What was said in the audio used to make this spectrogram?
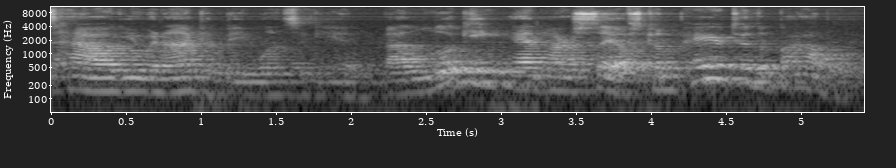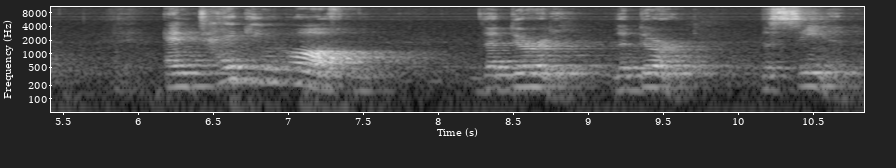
That's how you and I can be once again. By looking at ourselves compared to the Bible and taking off the dirty, the dirt, the sin.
